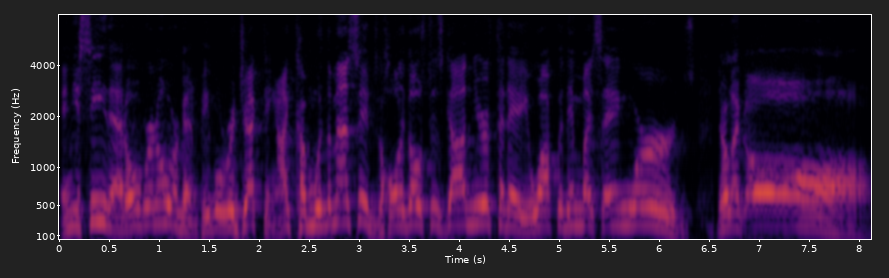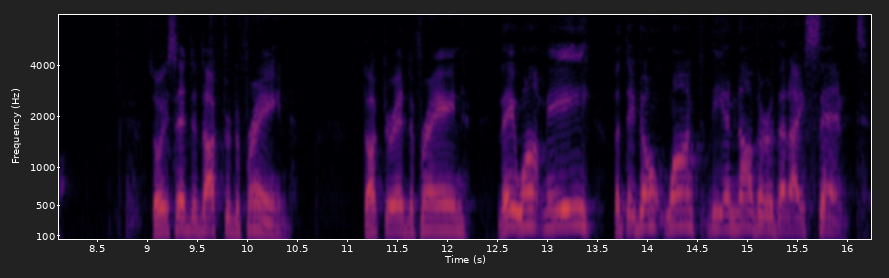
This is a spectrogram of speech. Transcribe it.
And you see that over and over again people rejecting. I come with the message. The Holy Ghost is God in the earth today. You walk with him by saying words. They're like oh. So he said to dr. Dufresne dr. Ed Dufresne they want me but they don't want the another that I sent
